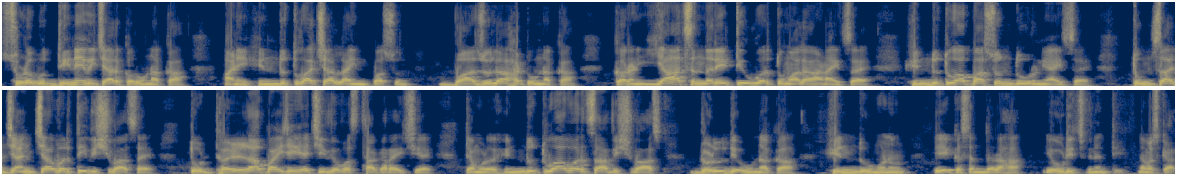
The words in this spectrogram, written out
सुडबुद्धीने विचार करू नका आणि हिंदुत्वाच्या लाईन पासून बाजूला हटू नका कारण याच नरेटिव्हवर तुम्हाला आणायचं आहे हिंदुत्वापासून दूर न्यायचं आहे. तुमचा ज्यांच्यावरती विश्वास आहे तो ढळला पाहिजे याची व्यवस्था करायची आहे. त्यामुळं हिंदुत्वावरचा विश्वास ढळू देऊ नका. हिंदू म्हणून एकसंध रहा एवढीच विनंती. नमस्कार.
